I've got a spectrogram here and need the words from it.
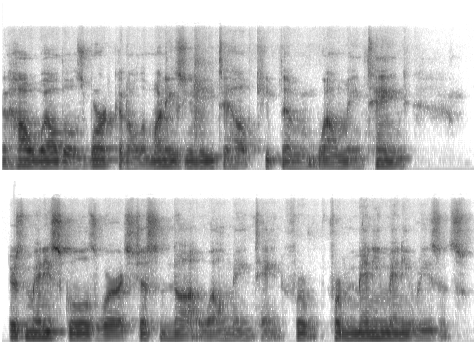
and how well those work, and all the monies you need to help keep them well maintained. There's many schools where it's just not well maintained for, for many, many reasons.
